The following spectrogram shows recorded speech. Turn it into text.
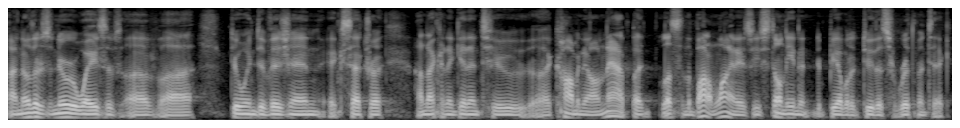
I know there's newer ways of, of uh, doing division, etc. I'm not going to get into uh, commenting on that, but listen, the bottom line is you still need to be able to do this arithmetic.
